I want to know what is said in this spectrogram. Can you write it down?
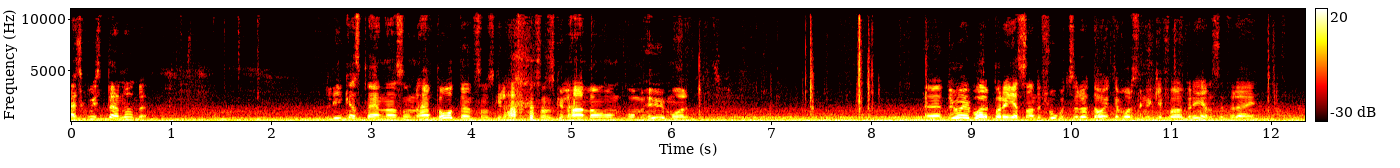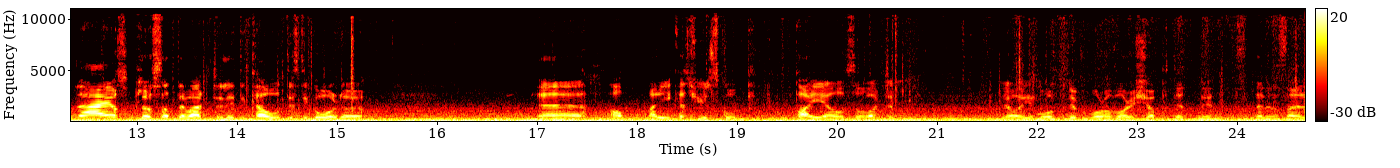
Det ska bli spännande. Lika spännande som den här podden som skulle, som skulle handla om, om humor. Eh, Du har ju varit på resande fot så det det har inte varit så mycket förberedelse för dig. Nej, och så plus att det vart lite kaotiskt igår då. Eh, ja, Marikas kylskåp pajade och så vart det... Jag har ju nu på morgonen varit och köpt ett nytt, eller en sån här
